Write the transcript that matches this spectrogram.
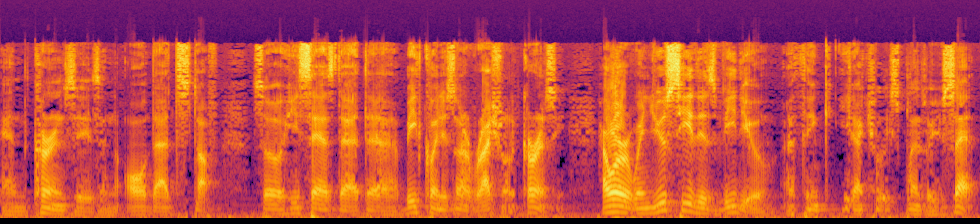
and currencies and all that stuff. So he says that uh, Bitcoin is not a rational currency. However, when you see this video, I think it actually explains what you said.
